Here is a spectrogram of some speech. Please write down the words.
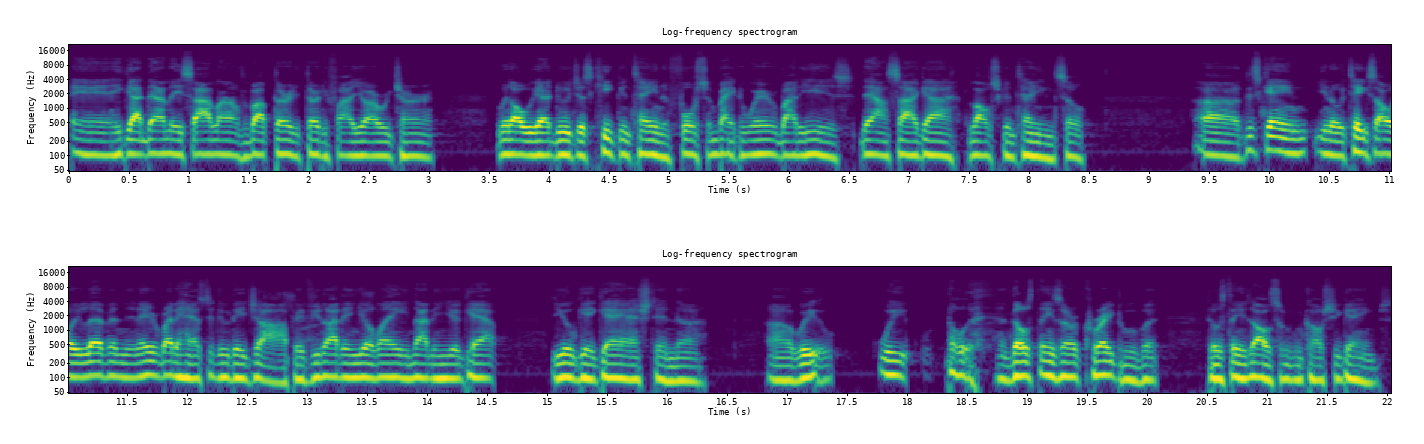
and he got down the sideline for about 30, 35 yard return. When all we got to do is just keep contained and force them back to where everybody is. The outside guy lost contained. So uh, this game, you know, it takes all 11, and everybody has to do their job. If you're not in your lane, not in your gap, you'll get gashed. And uh, uh, we, we, those, those things are correctable, but those things also can cost you games.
